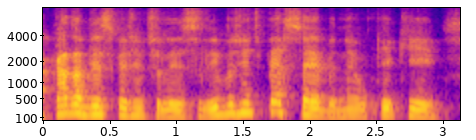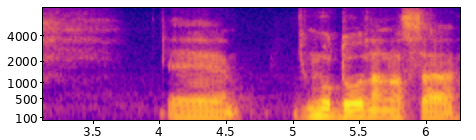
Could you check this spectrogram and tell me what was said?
a, cada vez que a gente lê esse livro, a gente percebe né, o que, que é, mudou na nossa,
